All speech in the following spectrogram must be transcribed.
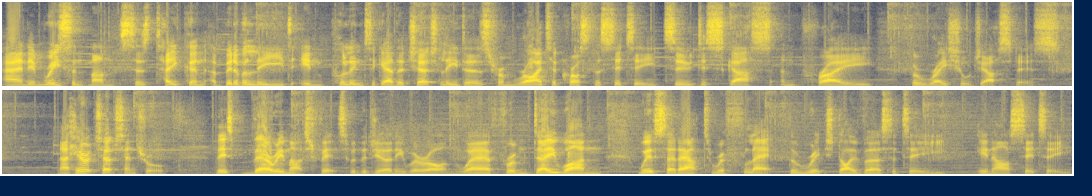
and in recent months has taken a bit of a lead in pulling together church leaders from right across the city to discuss and pray for racial justice. Now, here at Church Central, this very much fits with the journey we're on, where from day one we've set out to reflect the rich diversity in our city.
